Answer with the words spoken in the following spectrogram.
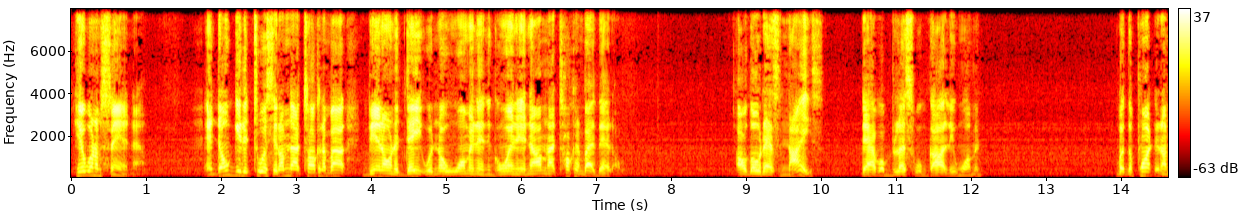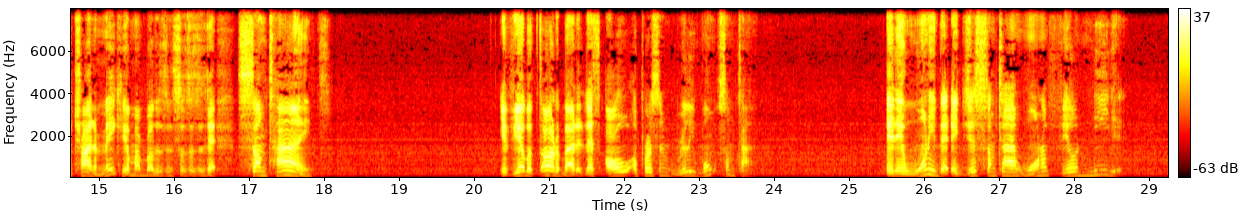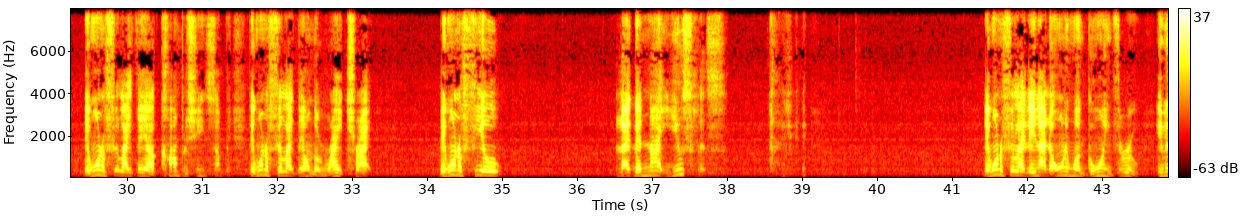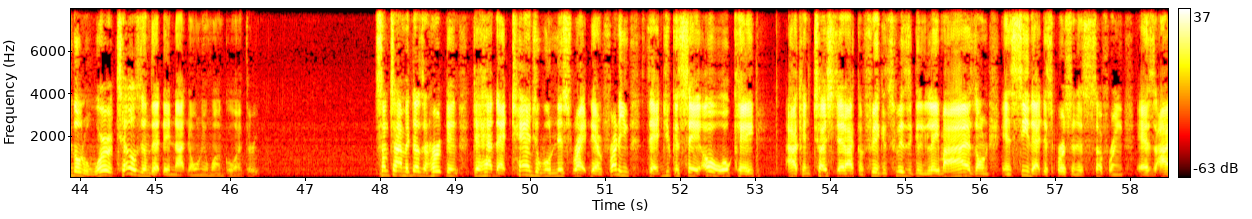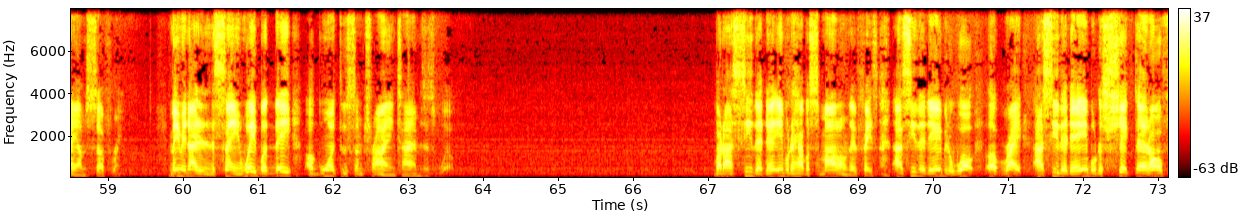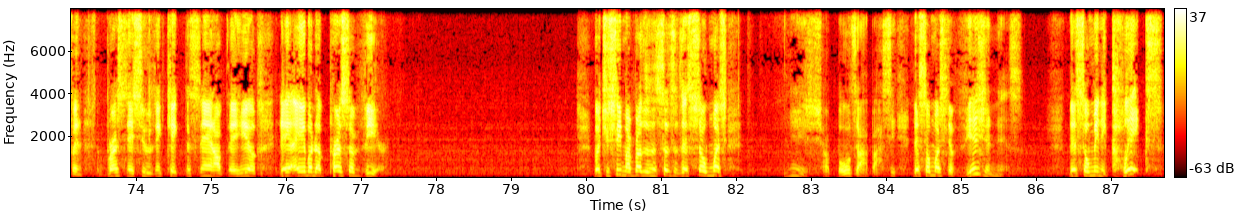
Hear what I'm saying now. And don't get it twisted. I'm not talking about being on a date with no woman and going in. No, I'm not talking about that. Although that's nice to have a blessed, with godly woman. But the point that I'm trying to make here, my brothers and sisters, is that sometimes, if you ever thought about it, that's all a person really wants sometimes. And in wanting that, they just sometimes want to feel needed. They want to feel like they are accomplishing something. They want to feel like they're on the right track. They want to feel like they're not useless. they want to feel like they're not the only one going through even though the word tells them that they're not the only one going through. Sometimes it doesn't hurt to, to have that tangibleness right there in front of you that you can say, oh, okay, I can touch that. I can physically lay my eyes on and see that this person is suffering as I am suffering. Maybe not in the same way, but they are going through some trying times as well. but I see that they're able to have a smile on their face. I see that they're able to walk upright. I see that they're able to shake that off and brush their shoes and kick the sand off their heel. They're able to persevere. But you see, my brothers and sisters, there's so much. There's so much divisionness. There's so many cliques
